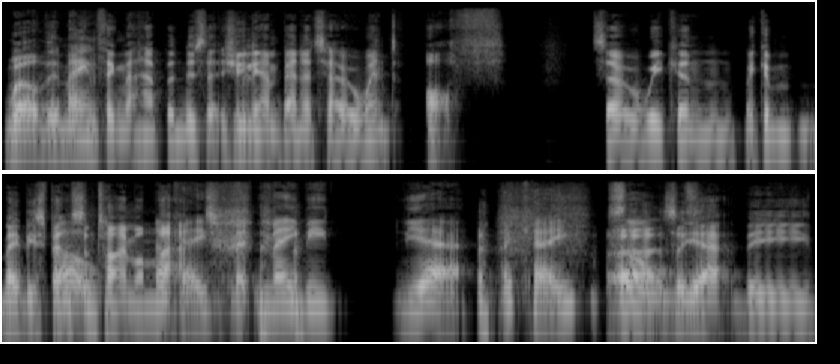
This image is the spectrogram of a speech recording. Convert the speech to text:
well, the main thing that happened is that Julien Benneteau went off, so we can we can maybe spend Oh, some time on that. Okay, but maybe, yeah, okay. Uh, so yeah, the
